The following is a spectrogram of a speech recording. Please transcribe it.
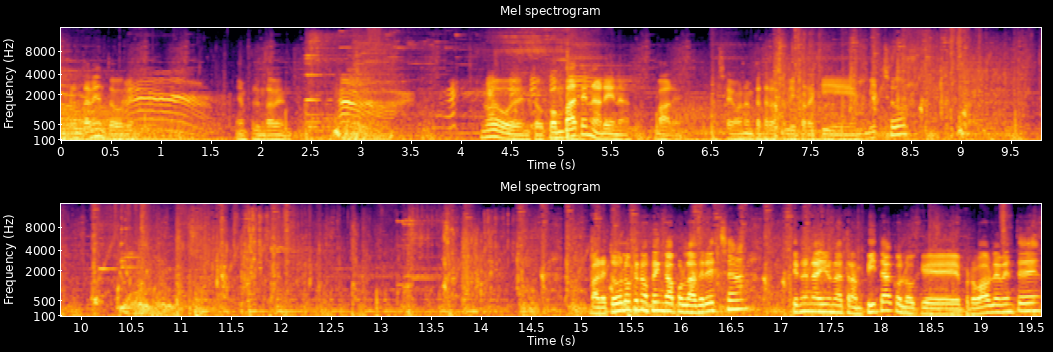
¿Enfrentamiento o qué? Enfrentamiento. Nuevo evento. Combate en arena. Vale. Se van a empezar a salir por aquí bichos. Vale, todo lo que nos venga por la derecha tienen ahí una trampita, con lo que probablemente,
